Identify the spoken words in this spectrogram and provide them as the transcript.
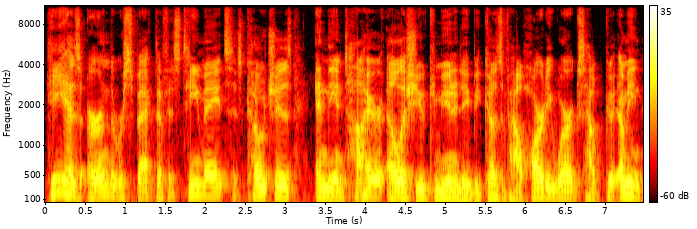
he has earned the respect of his teammates, his coaches, and the entire LSU community because of how hard he works, how good. I mean,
